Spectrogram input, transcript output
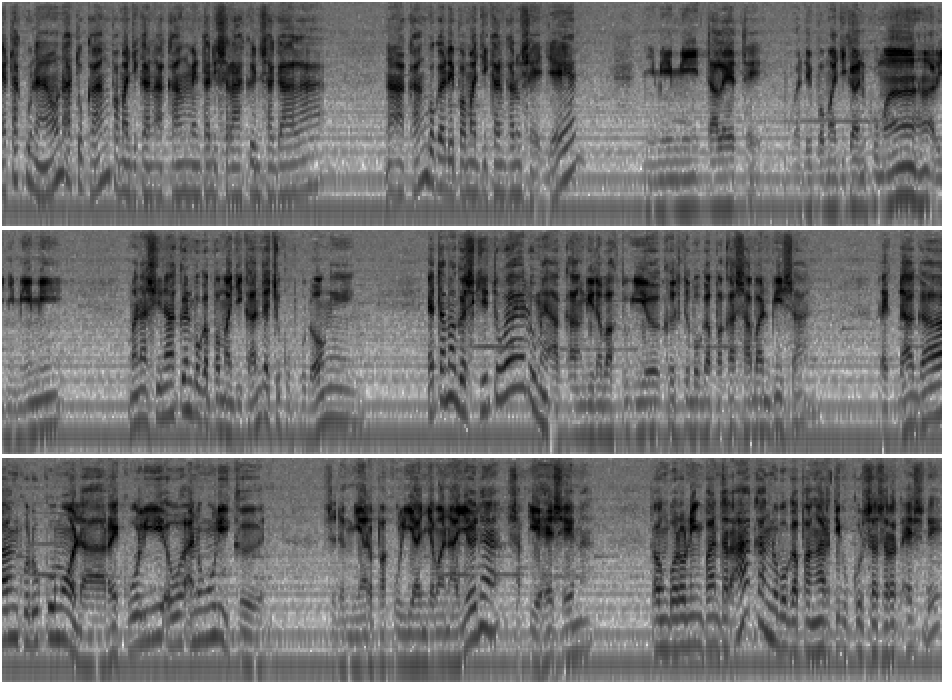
eta kunaon atuh Kang? Pamajikan Akang menta diserahkeun sagala. Nah Akang boga di pamajikan kanu sejen? Nyimimi talete. Boga di pamajikan kumaha ari nyimimi. mana sinakan boga pemajikan teh cukup ku dongeng eta mah geus kitu we dumeh akang dina waktu ieu keur teu boga pakasaban pisan. Rek dagang kudu ku modal rek kuli eueuh anu ngulikeun. Sedang nyiar pakulian zaman ayeuna sakieu hesena. Tong boroning pantar akang nu boga pangarti ukur sasarat SD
